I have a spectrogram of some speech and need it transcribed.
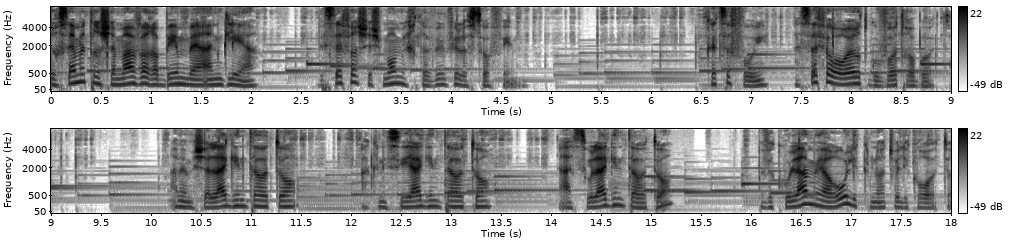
פרסם את רשמיו הרבים באנגליה בספר ששמו מכתבים פילוסופיים. כצפוי, הספר עורר תגובות רבות. הממשלה גינתה אותו, הכנסייה גינתה אותו, האצולה גינתה אותו, וכולם מיהרו לקנות ולקרוא אותו.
